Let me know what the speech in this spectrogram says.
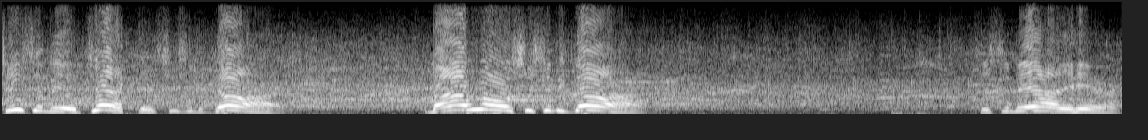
she should be ejected. She should be gone. By rule, she should be gone. She should be out of here.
